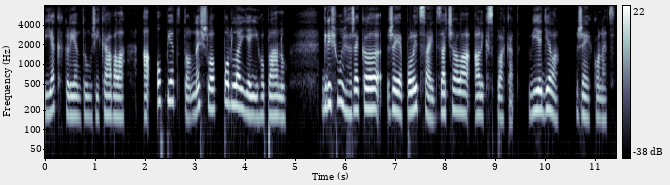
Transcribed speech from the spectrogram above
jak klientům říkávala. A opět to nešlo podle jejího plánu. Když muž řekl, že je policajt, začala Alex plakat. Věděla, že je konec.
